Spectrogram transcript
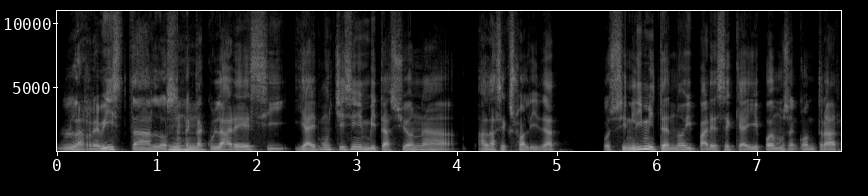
las revistas, los espectaculares, y, hay muchísima invitación a, la sexualidad pues sin límites, ¿no? Y parece que ahí podemos encontrar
